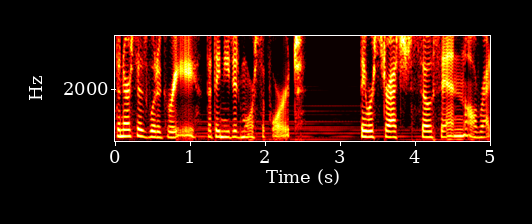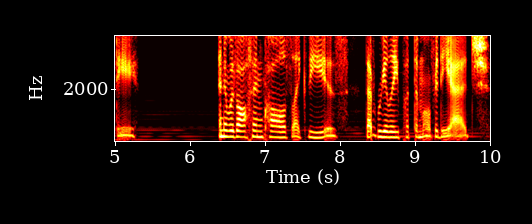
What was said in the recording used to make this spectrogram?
The nurses would agree that they needed more support. They were stretched so thin already. And it was often calls like these that really put them over the edge.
